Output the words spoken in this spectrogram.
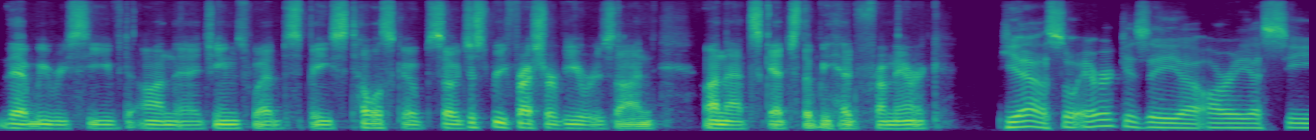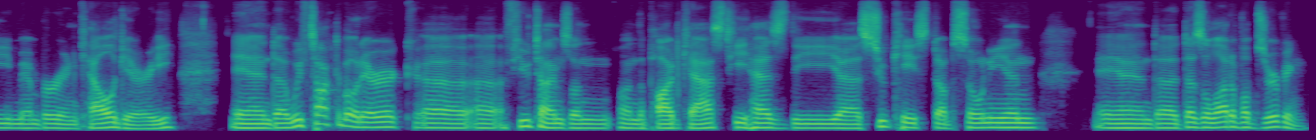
that we received on the James Webb Space Telescope. So just refresh our viewers on on that sketch that we had from Eric. Yeah, so Eric is a uh, RASC member in Calgary, and uh, we've talked about Eric uh, uh, a few times on on the podcast. He has the uh, suitcase Dobsonian and uh, does a lot of observing.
